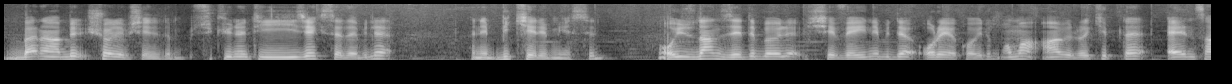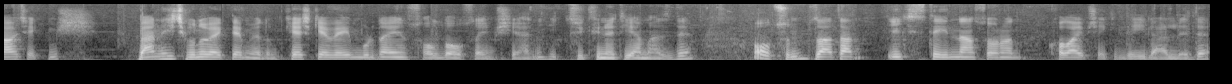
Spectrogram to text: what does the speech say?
Ben abi şöyle bir şey dedim. Sükuneti yiyecekse de bile hani bir kerim yesin. O yüzden Zed'i böyle şey Vayne'i bir de oraya koydum ama abi rakip de en sağa çekmiş. Ben hiç bunu beklemiyordum. Keşke Vayne burada en solda olsaymış yani. Hiç sükuneti yemezdi. Olsun. Zaten ilk steğinden sonra kolay bir şekilde ilerledi.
